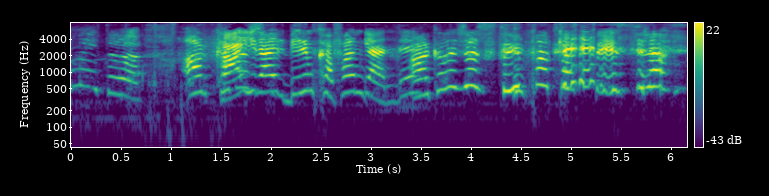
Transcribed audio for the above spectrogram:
mıydı? Arkadaşlar, Hayır hayır benim kafam geldi. Arkadaşlar suyu patlattı Esra.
